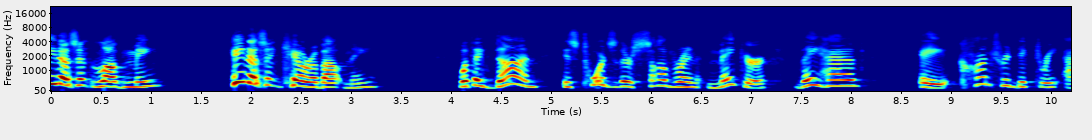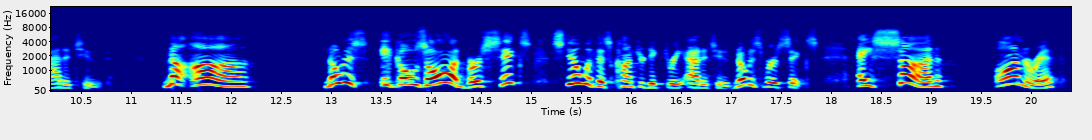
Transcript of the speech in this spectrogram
He doesn't love me. He doesn't care about me. What they've done is towards their sovereign maker, they have a contradictory attitude. Nuh-uh. Notice it goes on, verse 6, still with this contradictory attitude. Notice verse 6 A son honoreth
